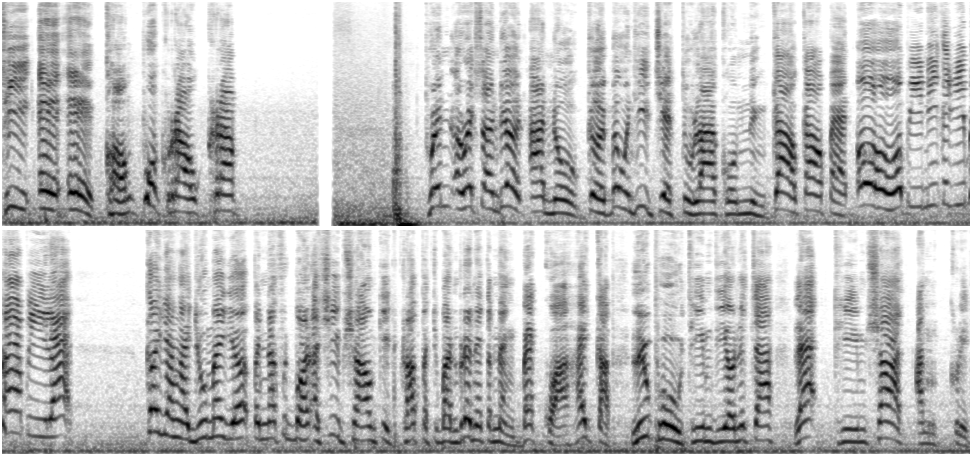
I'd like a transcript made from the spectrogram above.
TAA ของพวกเราครับเทรนต์อเล็กซานเดอร์อาร์โนเกิดเมื่อวันที่ 7 ตุลาคม 1998 โอ้โห ปีนี้ก็ 25 ปีแล้ว ก็ยังอายุไม่เยอะเป็นนักฟุตบอลอาชีพชาวอังกฤษครับ ปัจจุบันเล่นในตำแหน่งแบ็คขวาให้กับลิเวอร์พูลทีมเดียวนะจ๊ะ และทีมชาติอังกฤษ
